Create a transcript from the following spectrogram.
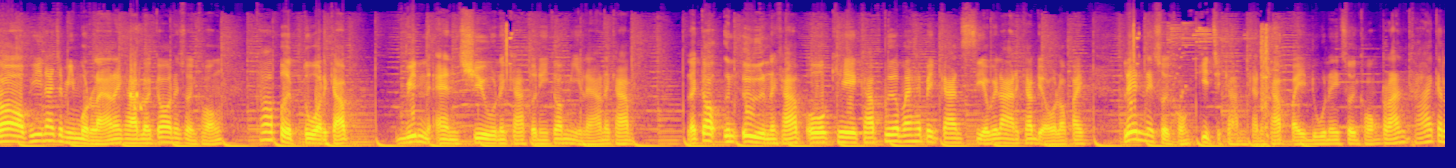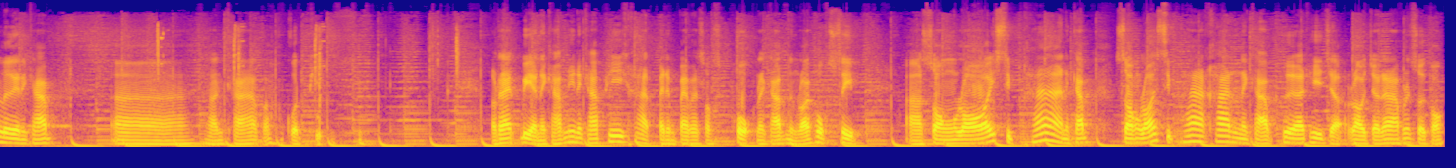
ก็พี่น่าจะมีหมดแล้วนะครับ แล้วก็ในส่วนของถ้าเปิดตัวนะครับ Win and Chill นะครับตัวนี้ก็มีแล้วนะครับ แล้วก็อื่นๆนะครับโอเคครับเพื่อไม่ให้เป็นการเสียเวลานะครับ เดี๋ยวเราไปเล่นในส่วนของกิจกรรมกันครับ ไปดูในส่วนของร้านค้ากันเลยนะครับร้านค้าก็กดผิด แรกเปลี่ยนนะครับนี่นะครับพี่ขาดไป1 8 2 6นะครับ160อ่า 215 นะครับ 215 ขั้นนะครับ เพื่อที่จะเราจะได้รับในส่วนของ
